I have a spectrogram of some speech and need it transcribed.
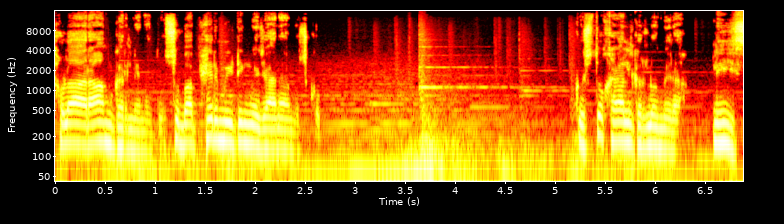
थोड़ा आराम कर लेने दो। सुबह फिर मीटिंग में जाना है मुझको। कुछ तो ख्याल कर लो मेरा प्लीज़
